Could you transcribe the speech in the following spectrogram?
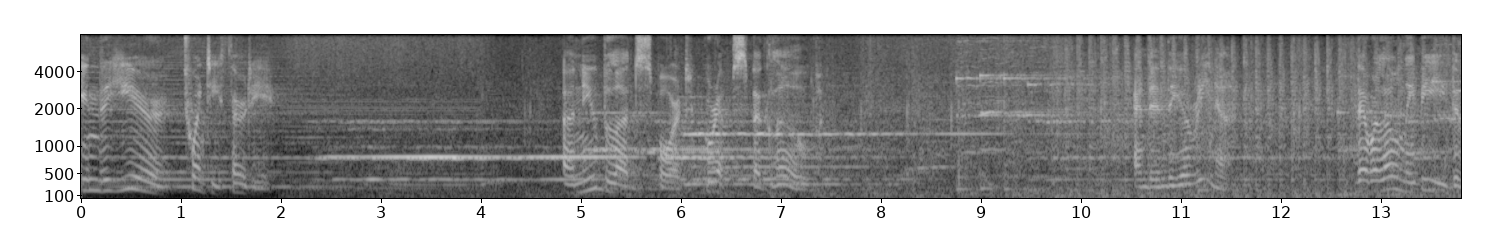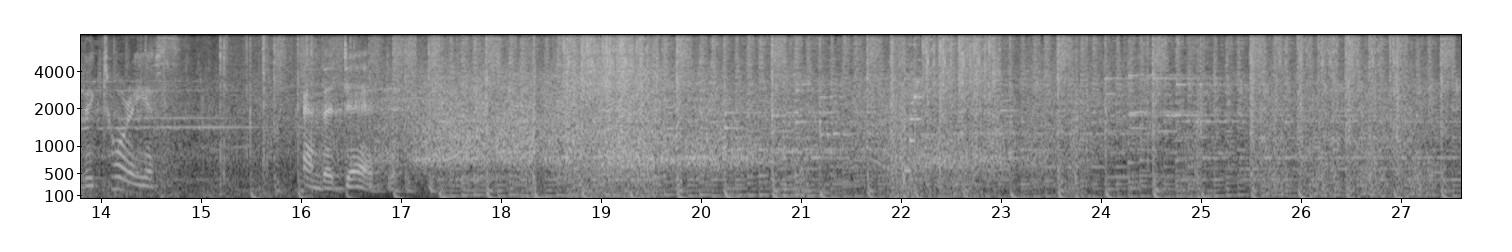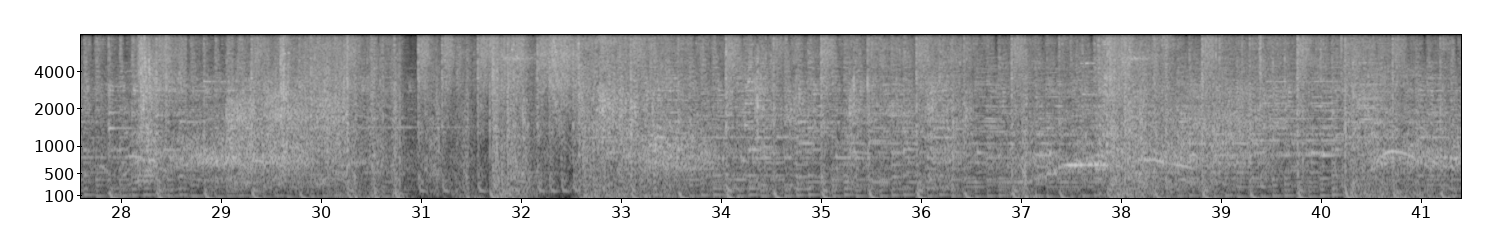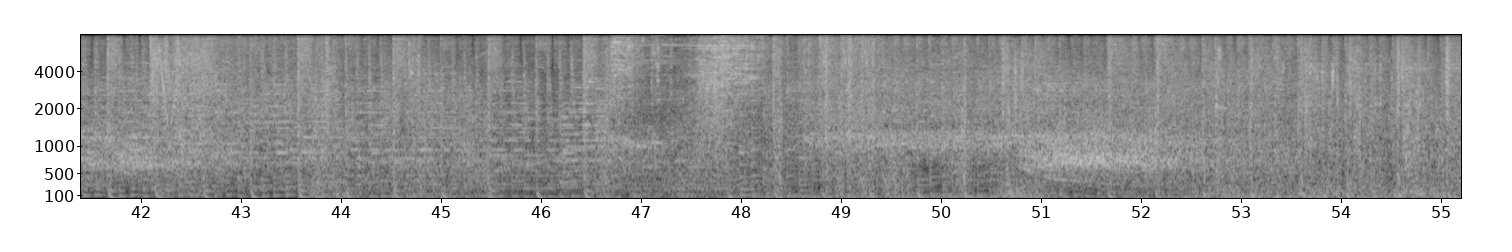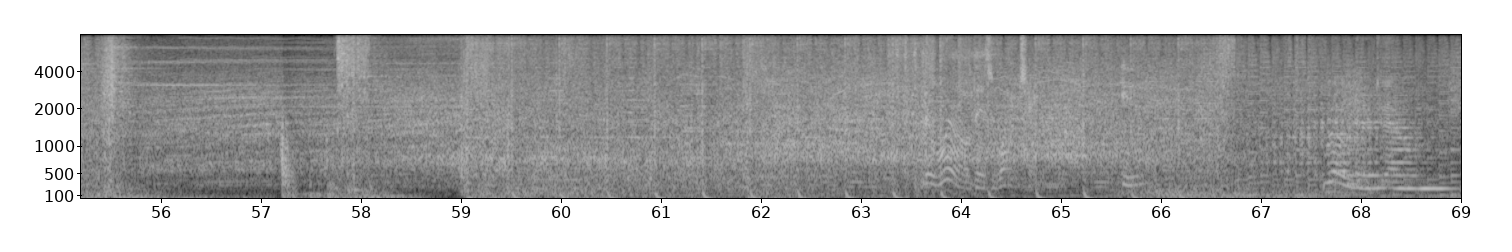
In the year 2030, a new blood sport grips the globe. And in the arena, there will only be the victorious and the dead. Is Rollerdrome.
